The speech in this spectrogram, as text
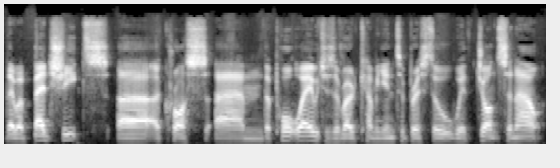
there were bed sheets uh, across um, the Portway, which is a road coming into Bristol, with Johnson out,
